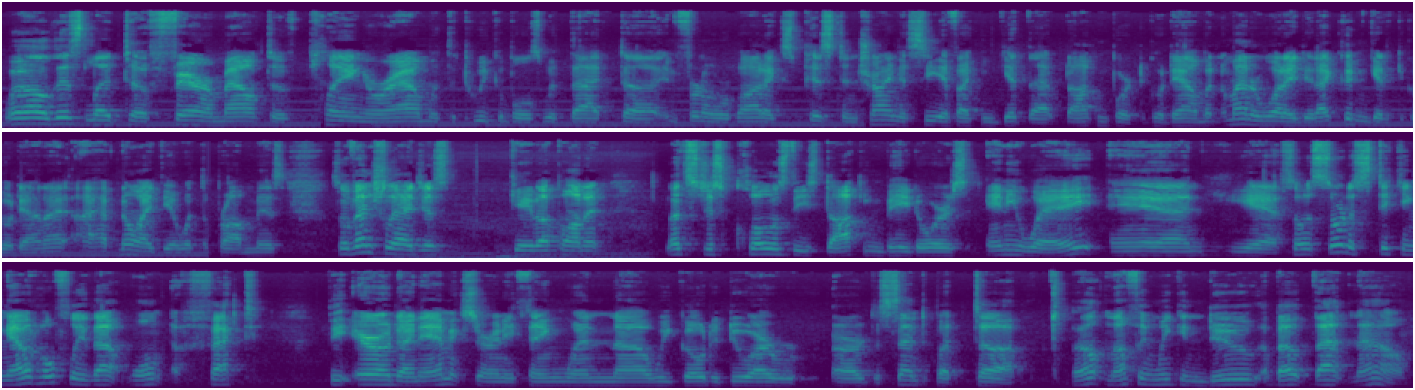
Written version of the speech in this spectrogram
Well, this led to a fair amount of playing around with the tweakables with that uh, Infernal Robotics piston, trying to see if I can get that docking port to go down. But no matter what I did, I couldn't get it to go down. I, I have no idea what the problem is. So eventually I just gave up on it. Let's just close these docking bay doors anyway. And yeah, so it's sort of sticking out. Hopefully that won't affect the aerodynamics or anything when uh, we go to do our, our descent. But, uh, well, nothing we can do about that now.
